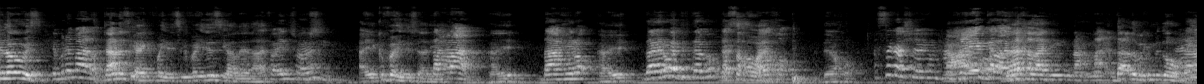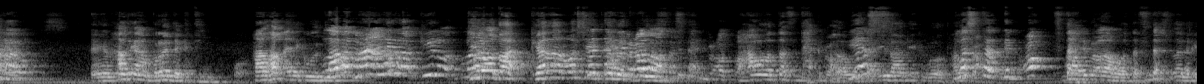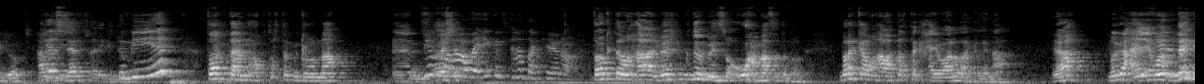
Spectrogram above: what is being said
ilowis gabdha maala jaaniska ay ka faa'iidaysa ka faa'iidaysigaa leedahay faa'idays ay ka faa'iidaysa adiga Dahraan. haye daahiro haye daahiro waa jirtaa mogta sax waay deeqo Maxay kala- deeqa laakiin dacdaba kamid oo halkan barada ka timi hal hal ayaa ka wadi laba macalin kiilo kilo da kaadaan waa saddex sheegtay dhibcood waa saddex dhibcood waxaa wadataa saddex dhibcood Yes. iyada halkay ka wadataa master dhibco saddex dhibcood aa wadataa saddex su-aal ka jawaabta hal Yes. saddex su-aal ka jawaabta damiinad togtan waxaa ku tartami doonaa su-aasha togtan waxaa meesha ugu dambeysa oo ugu xamaasada badan marka waxaa tartag xayawaanada kalinaa ya magac xayawaan day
